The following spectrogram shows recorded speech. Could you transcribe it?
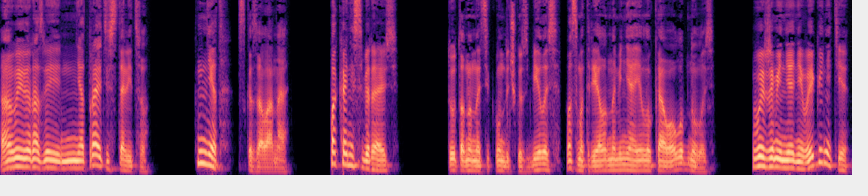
«А вы разве не отправитесь в столицу?» «Нет», — сказала она. «Пока не собираюсь. Тут она на секундочку сбилась, посмотрела на меня и лукаво улыбнулась. «Вы же меня не выгоните?»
